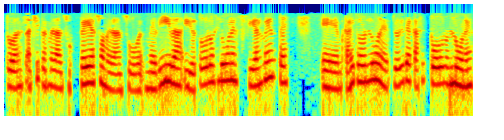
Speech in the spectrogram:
todas las chicas me dan sus pesos, me dan su medida y yo todos los lunes fielmente, eh, casi todos los lunes, yo diría casi todos los lunes,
